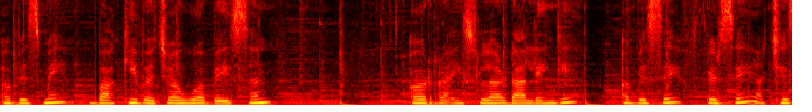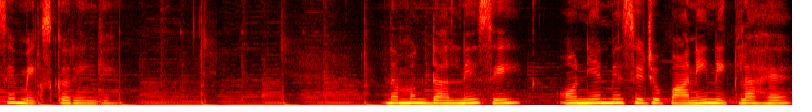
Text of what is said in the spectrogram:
अब इसमें बाकी बचा हुआ बेसन और राइस फ्लार डालेंगे। अब इसे फिर से अच्छे से मिक्स करेंगे। नमक डालने से ऑनियन में से जो पानी निकला है,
